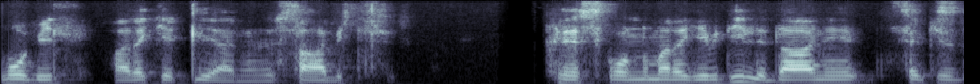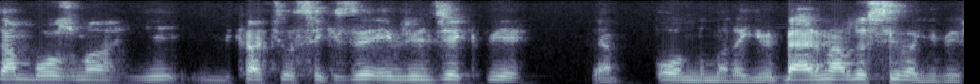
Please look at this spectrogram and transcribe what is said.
mobil, hareketli yani öyle sabit klasik 10 numara gibi değil de daha hani 8'den bozma birkaç yıl 8'e evrilecek bir yani 10 numara gibi. Bernardo Silva gibi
